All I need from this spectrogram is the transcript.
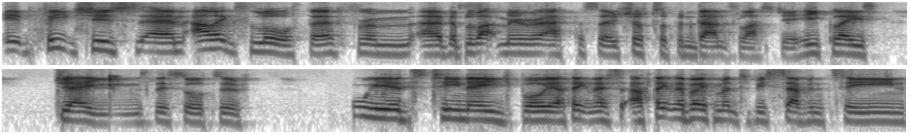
It features um, Alex Lawther from uh, the Black Mirror episode "Shut Up and Dance" last year. He plays James, this sort of weird teenage boy. I think they're I think they're both meant to be seventeen.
